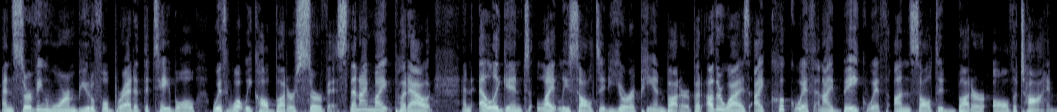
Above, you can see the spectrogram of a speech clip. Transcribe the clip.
and serving warm, beautiful bread at the table with what we call butter service. Then I might put out an elegant, lightly salted European butter. But otherwise, I cook with and I bake with unsalted butter all the time.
